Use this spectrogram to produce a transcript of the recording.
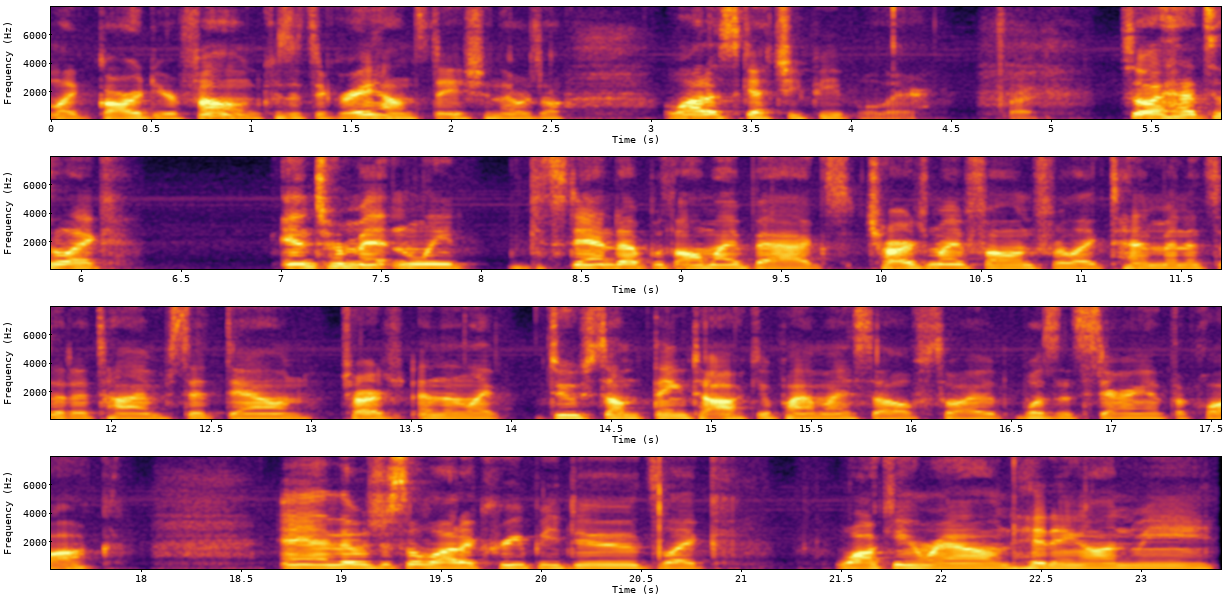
like guard your phone because it's a Greyhound station. There was a, a lot of sketchy people there. Right. So I had to like intermittently stand up with all my bags, charge my phone for like 10 minutes at a time, sit down, charge, and then like do something to occupy myself so I wasn't staring at the clock. And there was just a lot of creepy dudes like walking around, hitting on me,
